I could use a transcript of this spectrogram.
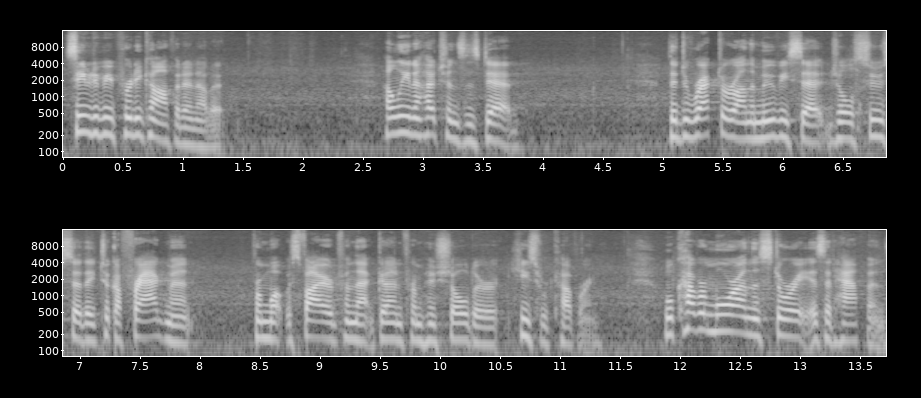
seemed to be pretty confident of it. Halyna Hutchins is dead. The director on the movie set, Joel Souza, they took a fragment from what was fired from that gun from his shoulder. He's recovering. We'll cover more on the story as it happens.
